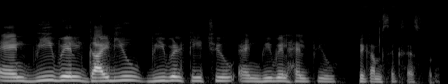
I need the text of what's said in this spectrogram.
and we will guide you we will teach you and we will help you become successful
